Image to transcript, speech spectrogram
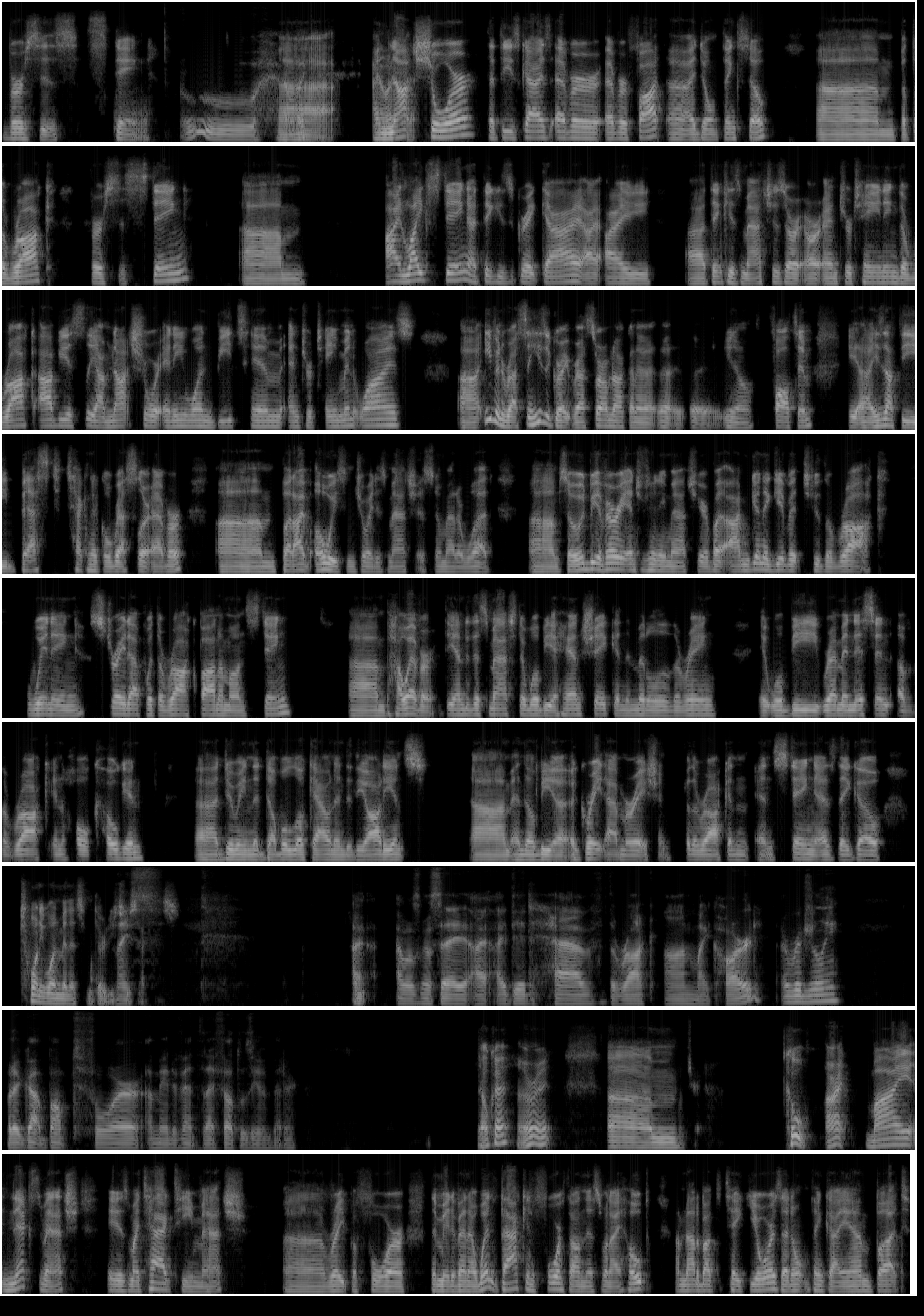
versus Sting. Ooh, I like- Uh, I'm like not that. sure that these guys ever ever fought. Uh, I don't think so. Um, but The Rock versus Sting. Um, I like Sting. I think he's a great guy. I, I I think his matches are, are entertaining. The Rock, obviously, I'm not sure anyone beats him entertainment wise. Uh, even wrestling, he's a great wrestler. I'm not going to, uh, uh, you know, fault him. He, uh, he's not the best technical wrestler ever, um, but I've always enjoyed his matches, no matter what. Um, so it would be a very entertaining match here. But I'm going to give it to The Rock, winning straight up with the Rock bottom on Sting. Um, however, at the end of this match, there will be a handshake in the middle of the ring. It will be reminiscent of The Rock and Hulk Hogan uh, doing the double look out into the audience. Um, and there'll be a, a, great admiration for The Rock and, and Sting as they go 21 minutes and 32 nice. seconds. I, I was going to say, I, I did have The Rock on my card originally, but it got bumped for a main event that I felt was even better. Okay. All right. Um, cool. All right. My next match is my tag team match. Uh, right before the main event, I went back and forth on this one. I hope I'm not about to take yours. I don't think I am, but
